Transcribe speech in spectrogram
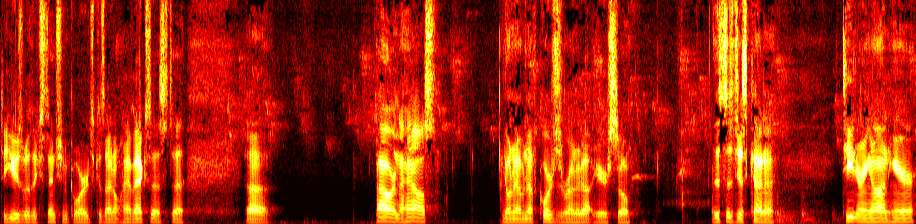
to use with extension cords because I don't have access to uh, power in the house. You don't have enough cords to run it out here, so this is just kind of teetering on here,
